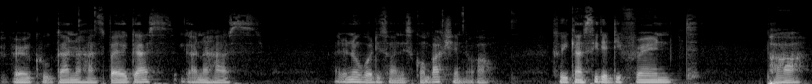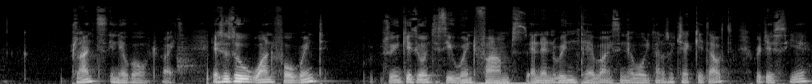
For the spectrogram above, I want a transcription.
Very cool. Ghana has biogas. Ghana has I don't know what this one is combustion. Wow. So you can see the different power plants in the world, right? There's also one for wind. So in case you want to see wind farms and then wind turbines in the world, you can also check it out, which is here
